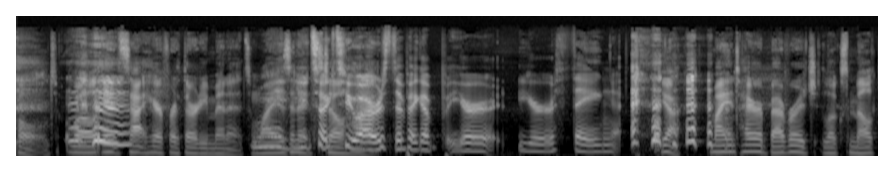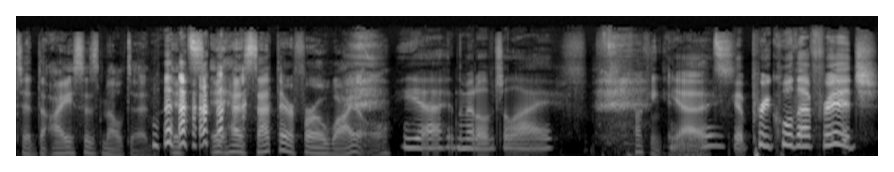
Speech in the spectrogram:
cold. Well, it sat here for 30 minutes. Why isn't you it took still two hot? hours to pick up your your thing. yeah, my entire beverage looks melted. The ice is melted. It's it has sat there for a while. yeah, in the middle of July. Fucking Yeah, idiots. get pre cool that fridge.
